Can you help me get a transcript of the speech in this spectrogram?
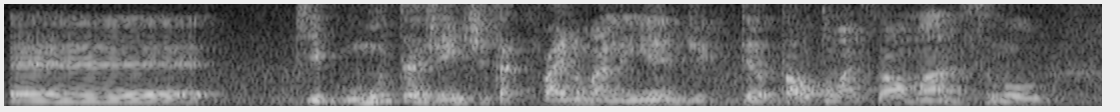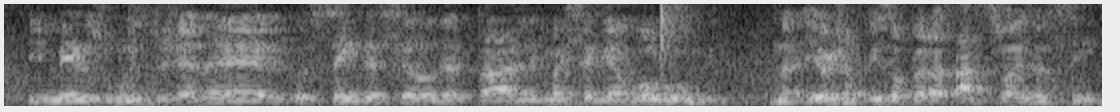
É, que muita gente tá, vai numa linha de tentar automatizar ao máximo e-mails muito genéricos, sem descer no detalhe, mas você ganha volume. Né? Eu já fiz operações assim,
